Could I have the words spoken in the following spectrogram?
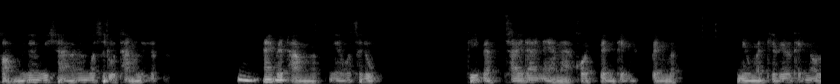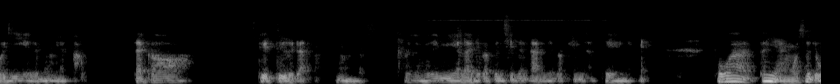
สอนเรื่องวิชาเรื่องวัสดุทางเลือกให้ไปทำแบบเนี่ยวัสดุที่แบบใช้ได้ในอนาคตเป็นเทคเป็นแบบ new material technology อะไรพวกเนี้ยครับ แต่ก็ตืดๆอะอืมก็ยังไม่ได้มีอะไรที่แบบเป็นชิ้นเป็นอันที่แบบเห็นชัดเจนอะไรเงี้ยเพราะว่าถ้าอย่างวัสดุ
